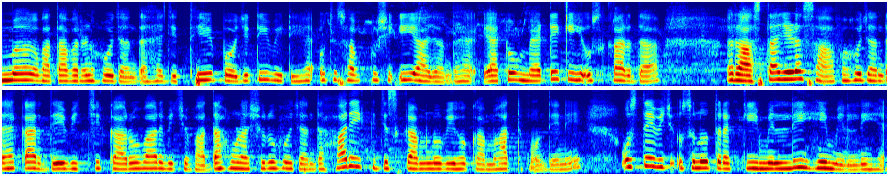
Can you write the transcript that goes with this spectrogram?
ਮ ਵਾਤਾਵਰਣ ਹੋ ਜਾਂਦਾ ਹੈ, ਜਿੱਥੇ ਪੋਜੀਟਿਵਿਟੀ ਹੈ, ਉੱਥੇ ਸਭ ਕੁਝ ਹੀ ਆ ਜਾਂਦਾ ਹੈ। ਐਟੋਮੈਟਿਕ ਹੀ ਉਸ ਘਰ ਦਾ ਰਾਸਤਾ ਜਿਹੜਾ ਸਾਫ਼ ਹੋ ਜਾਂਦਾ ਹੈ, ਘਰ ਦੇ ਵਿੱਚ ਕਾਰੋਬਾਰ ਵਿੱਚ ਵਾਧਾ ਹੋਣਾ ਸ਼ੁਰੂ ਹੋ ਜਾਂਦਾ। ਹਰ ਇੱਕ ਜਿਸ ਕੰਮ ਨੂੰ ਵੀ ਉਹ ਕੰਮ ਹੱਥ ਪਾਉਂਦੇ ਨੇ, ਉਸ ਦੇ ਵਿੱਚ ਉਸ ਨੂੰ ਤਰੱਕੀ ਮਿਲਣੀ ਹੀ ਮਿਲਣੀ ਹੈ।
